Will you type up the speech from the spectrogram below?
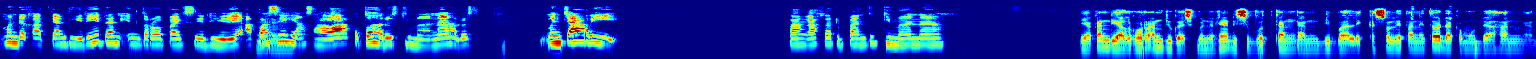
mendekatkan diri dan introspeksi diri apa mm -hmm. sih yang salah, aku tuh harus gimana, harus mencari langkah ke depan tuh gimana? Ya kan di Al-Quran juga sebenarnya disebutkan kan, di balik kesulitan itu ada kemudahan kan.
